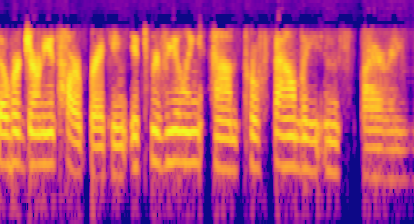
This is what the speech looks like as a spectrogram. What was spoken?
Though her journey is heartbreaking, it's revealing and profoundly inspiring.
